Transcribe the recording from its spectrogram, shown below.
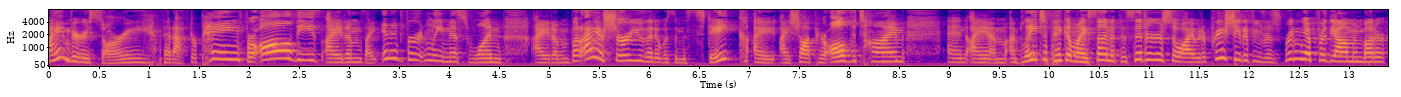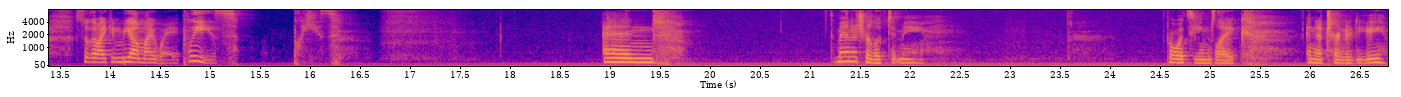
I am very sorry that after paying for all these items, I inadvertently missed one item, but I assure you that it was a mistake. I, I shop here all the time, and I am I'm late to pick up my son at the sitter, so I would appreciate if you just ring me up for the almond butter so that I can be on my way. Please. Please. And the manager looked at me for what seemed like an eternity.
